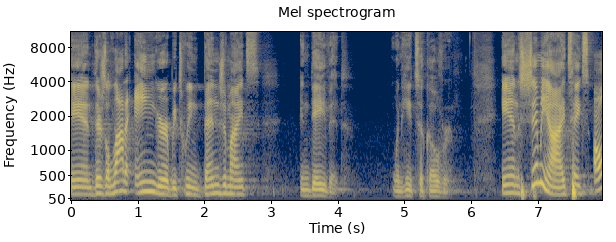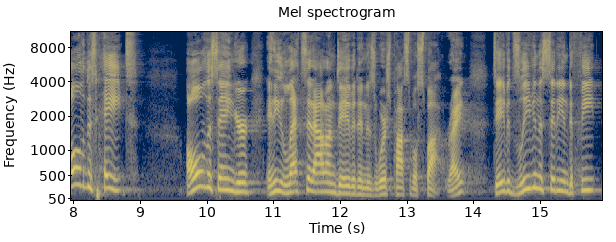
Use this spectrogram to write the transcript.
And there's a lot of anger between Benjamites and David when he took over. And Shimei takes all of this hate, all of this anger, and he lets it out on David in his worst possible spot, right? David's leaving the city in defeat.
